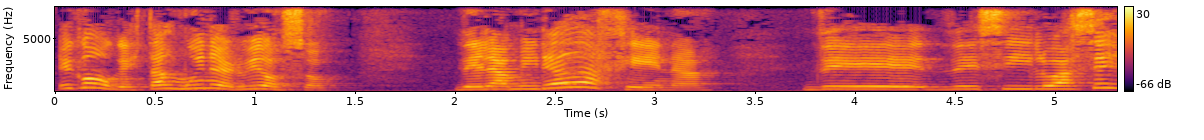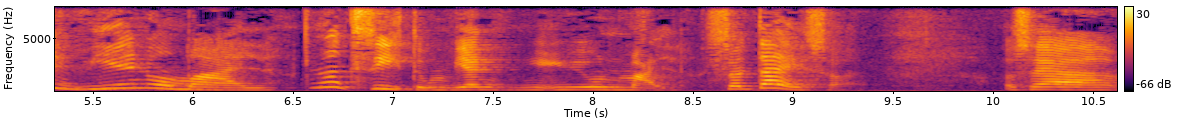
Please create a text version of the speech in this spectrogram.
es como que estás muy nervioso. De la mirada ajena, de, de si lo haces bien o mal. No existe un bien y un mal. Solta eso. O sea,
